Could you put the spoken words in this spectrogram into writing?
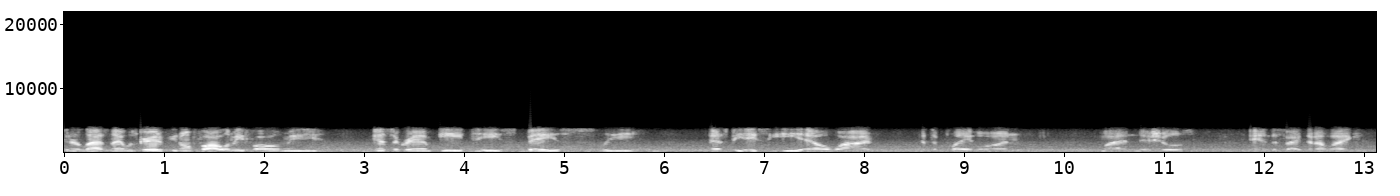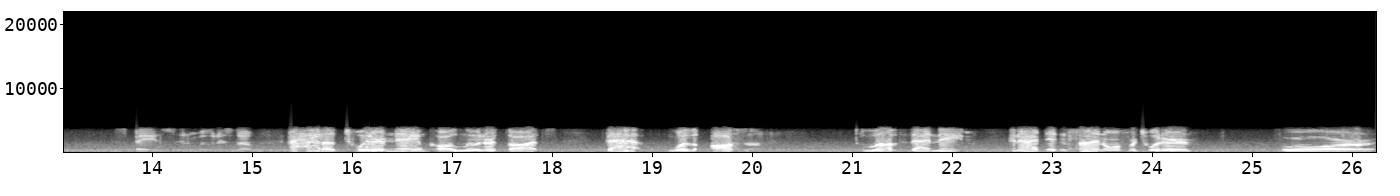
Dinner last night was great. If you don't follow me, follow me Instagram ET Spacely S P A C E L Y. It's a play on my initials and the fact that I like space and moon and stuff. I had a Twitter name called Lunar Thoughts. That was awesome. Loved that name. And I didn't sign on for Twitter for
